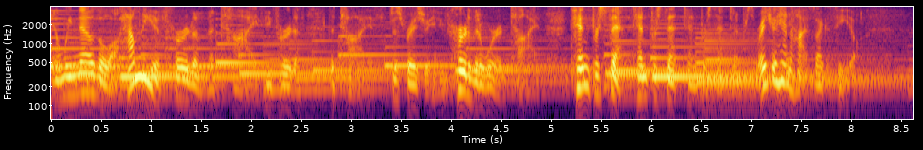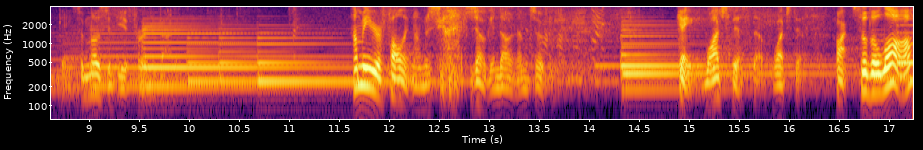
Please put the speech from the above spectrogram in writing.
and we know the law, how many of you have heard of the tithe? You've heard of the tithe. Just raise your hand. You've heard of the word tithe. 10%, 10%, 10%, 10%. Raise your hand high so I can see you. Okay, so most of you have heard about it. How many of you are following? No, I'm just I'm joking. No, I'm joking. Okay, watch this though. Watch this. All right, so the law,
